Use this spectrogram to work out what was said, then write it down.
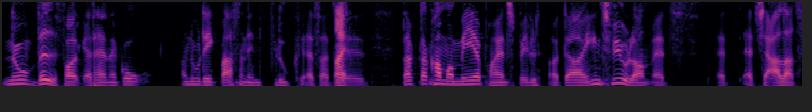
Nu ved folk, at han er god, og nu er det ikke bare sådan en fluk. Altså, det, der, der kommer mere på hans spil, og der er ingen tvivl om, at, at, at Charlotte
